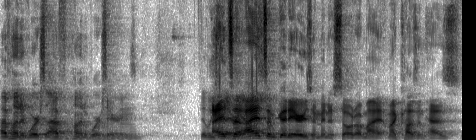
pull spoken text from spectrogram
I've hunted worse. I've hunted worse areas. Mm-hmm. I had, some, I had some good areas in Minnesota. My, my cousin has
